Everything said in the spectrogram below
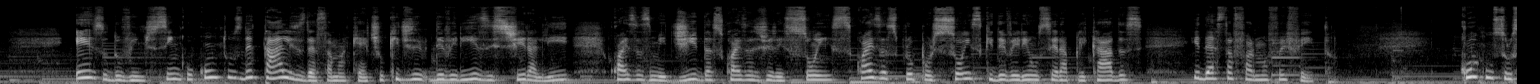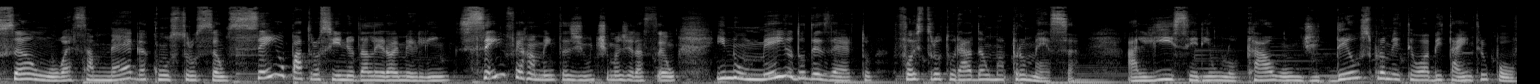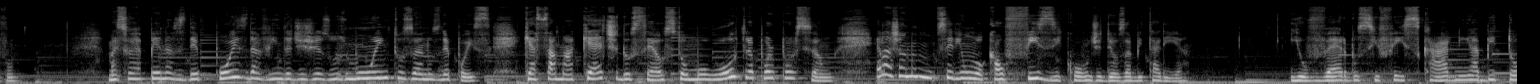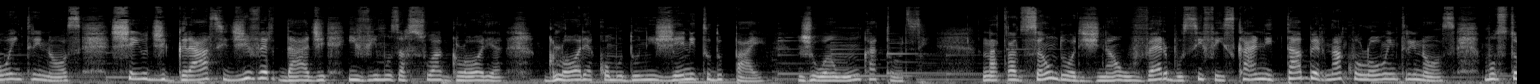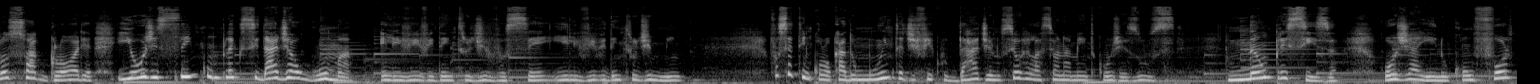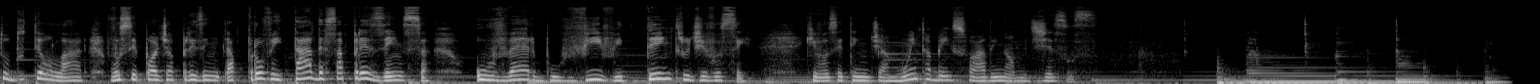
Êxodo 25 conta os detalhes dessa maquete, o que de deveria existir ali, quais as medidas, quais as direções, quais as proporções que deveriam ser aplicadas, e desta forma foi feito. Com a construção, ou essa mega construção, sem o patrocínio da Leroy Merlin, sem ferramentas de última geração e no meio do deserto, foi estruturada uma promessa. Ali seria um local onde Deus prometeu habitar entre o povo. Mas foi apenas depois da vinda de Jesus, muitos anos depois, que essa maquete dos céus tomou outra proporção. Ela já não seria um local físico onde Deus habitaria. E o Verbo se fez carne e habitou entre nós, cheio de graça e de verdade, e vimos a sua glória, glória como do unigênito do Pai. João 1,14. Na tradução do original, o Verbo se fez carne e tabernaculou entre nós, mostrou sua glória e hoje, sem complexidade alguma, ele vive dentro de você e ele vive dentro de mim. Você tem colocado muita dificuldade no seu relacionamento com Jesus? Não precisa. Hoje aí, no conforto do teu lar, você pode aproveitar dessa presença. O Verbo vive dentro de você. Que você tenha um dia muito abençoado em nome de Jesus.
